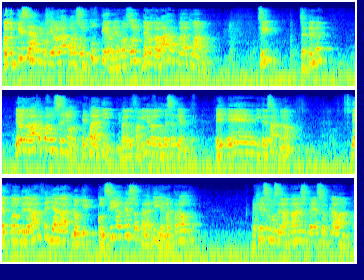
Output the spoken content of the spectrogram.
Cuando empieces a recoger, ahora, ahora son tus tierras, ya no, son, ya no trabajas para tu amo. ¿Sí? ¿Se entiende? Ya no trabajas para un señor, es para ti y para tu familia y para tus descendientes. Es, es interesante, ¿no? Ya cuando te levantes, ya la- lo que consigas de eso es para ti, ya no es para otro. Imagínense cómo se levantaban esos que habían sido esclavos antes,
